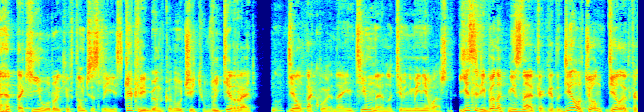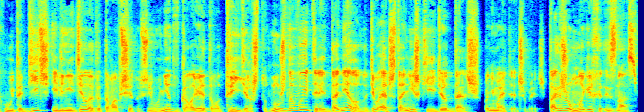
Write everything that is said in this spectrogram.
такие уроки в том числе есть. Как ребенка научить вытирать ну, дело такое, да, интимное, но тем не менее важно. Если ребенок не знает, как это делать, он делает какую-то дичь или не делает это вообще. То есть у него нет в голове этого триггера, что нужно вытереть. Да нет, он надевает штанишки и идет дальше. Понимаете, о чем речь? Также у многих из нас.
